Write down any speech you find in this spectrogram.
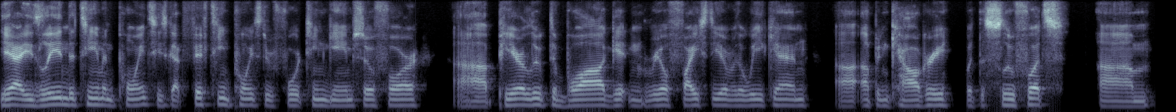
Yeah, he's leading the team in points. He's got 15 points through 14 games so far. Uh, Pierre Luc Dubois getting real feisty over the weekend uh, up in Calgary with the Slewfoots, um,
